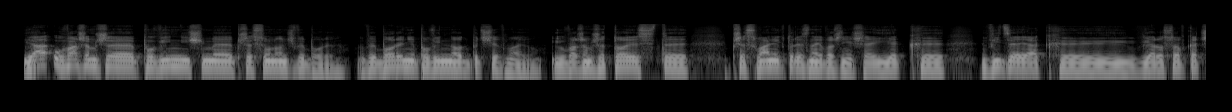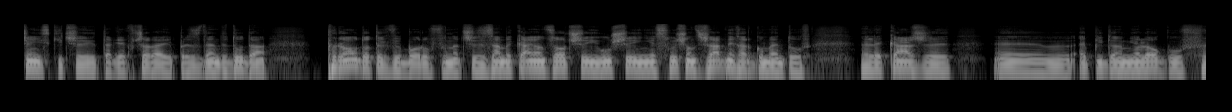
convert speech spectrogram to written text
Ja uważam, że powinniśmy przesunąć wybory. Wybory nie powinny odbyć się w maju. I uważam, że to jest y, przesłanie, które jest najważniejsze. I jak y, widzę, jak y, Jarosław Kaczyński, czy tak jak wczoraj prezydent Duda, prą do tych wyborów, znaczy zamykając oczy i uszy i nie słysząc żadnych argumentów lekarzy, epidemiologów, e,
